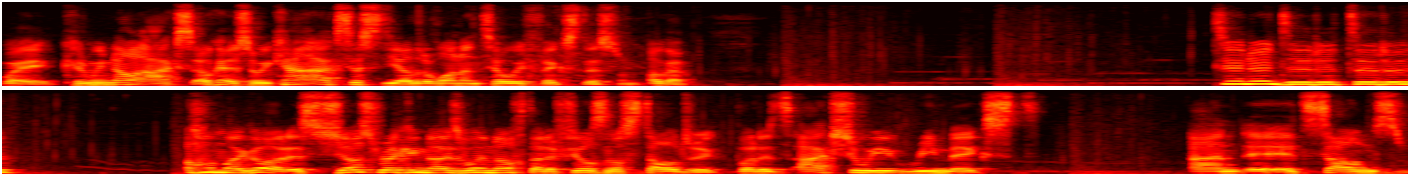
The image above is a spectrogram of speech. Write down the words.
Wait, can we not access... Okay, so we can't access the other one until we fix this one. Okay. Oh my god, it's just recognizable enough that it feels nostalgic, but it's actually remixed and it, it sounds,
